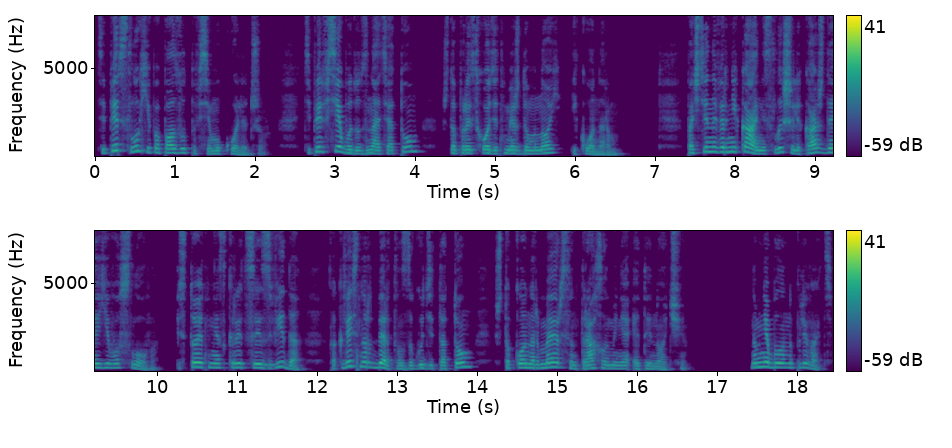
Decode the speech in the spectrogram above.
Теперь слухи поползут по всему колледжу. Теперь все будут знать о том, что происходит между мной и Конором. Почти наверняка они слышали каждое его слово. И стоит мне скрыться из вида, как весь Нордбертон загудит о том, что Конор Мейерсон трахал меня этой ночью. Но мне было наплевать.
